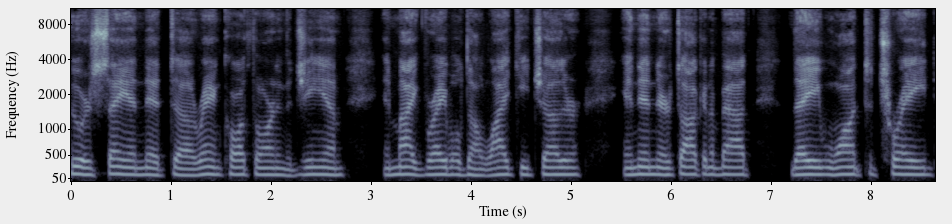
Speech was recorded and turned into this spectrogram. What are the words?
who are saying that uh, Ran Carthon and the GM and Mike Vrabel don't like each other. And then they're talking about they want to trade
